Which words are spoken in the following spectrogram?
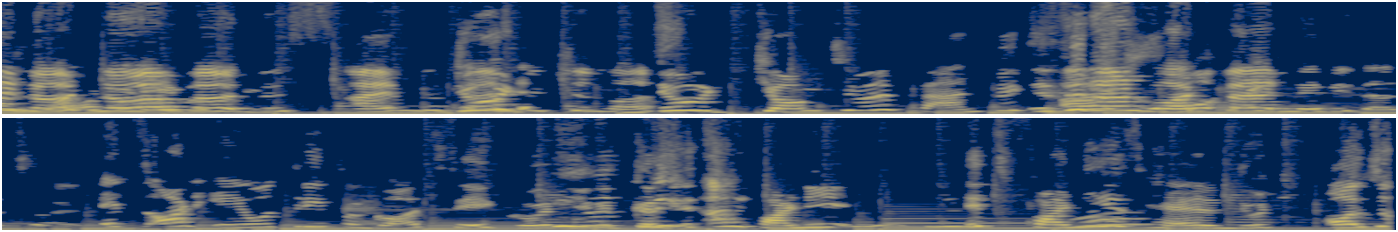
I not know about this? I'm the Dude, fan fiction lost. Dude, Kyungchul fanfics. Is it on so, Wattpad? like, Maybe that's why. it's on AO3 for God's sake, good because it's funny. It's funny as hell, dude. Also,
